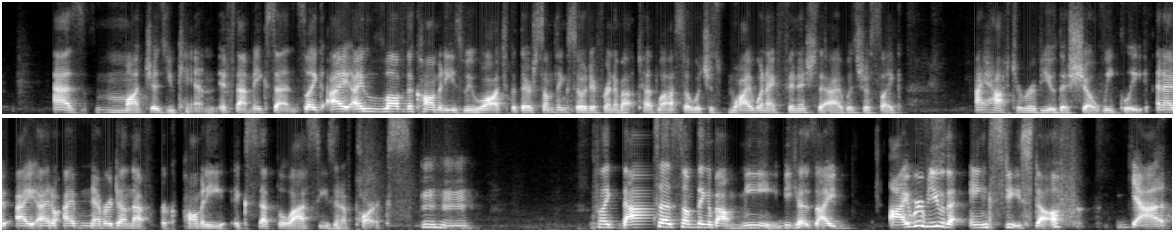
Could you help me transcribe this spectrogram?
as much as you can if that makes sense. Like i i love the comedies we watch but there's something so different about ted lasso which is why when i finished it i was just like i have to review this show weekly. And i i, I don't i've never done that for comedy except the last season of parks. Hmm like that says something about me because i i review the angsty stuff. Yeah.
